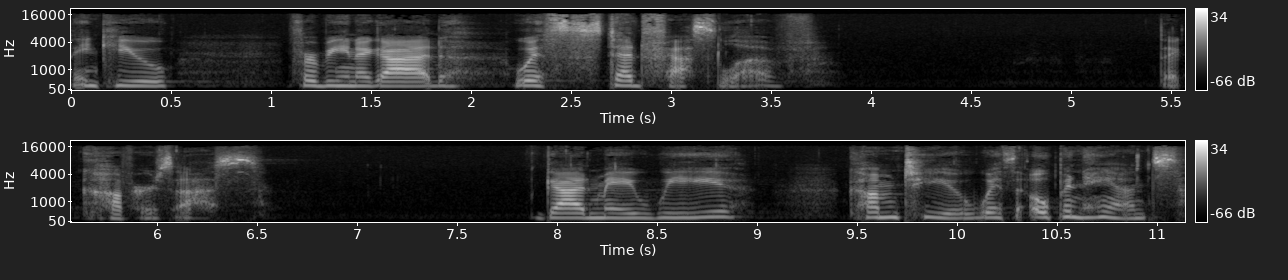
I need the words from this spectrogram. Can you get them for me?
Thank you for being a God with steadfast love that covers us. God, may we come to you with open hands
